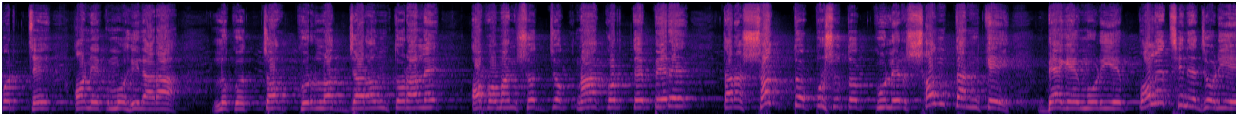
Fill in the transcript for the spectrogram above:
করছে, অনেক মহিলারা লোক চক্ষুর লজ্জার অন্তরালে অপমান সহ্য না করতে পেরে তারা সত্য প্রসূত কুলের সন্তানকে ব্যাগে মুড়িয়ে পলিথিনে জড়িয়ে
